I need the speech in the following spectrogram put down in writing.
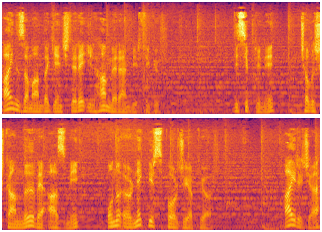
aynı zamanda gençlere ilham veren bir figür. Disiplini, çalışkanlığı ve azmi, onu örnek bir sporcu yapıyor. Ayrıca,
